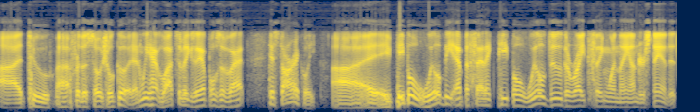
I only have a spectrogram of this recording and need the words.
uh, to uh, for the social good. And we have lots of examples of that historically. Uh, people will be empathetic. People will do the right thing when they understand it.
